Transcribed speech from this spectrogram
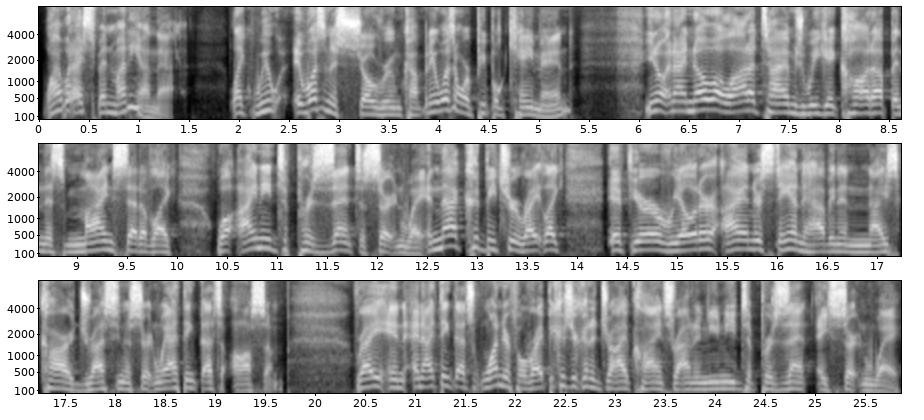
why would I spend money on that? Like we, it wasn't a showroom company. It wasn't where people came in. You know, and I know a lot of times we get caught up in this mindset of like, well, I need to present a certain way. And that could be true, right? Like if you're a realtor, I understand having a nice car, dressing a certain way. I think that's awesome right? And and I think that's wonderful, right? Because you're going to drive clients around and you need to present a certain way.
